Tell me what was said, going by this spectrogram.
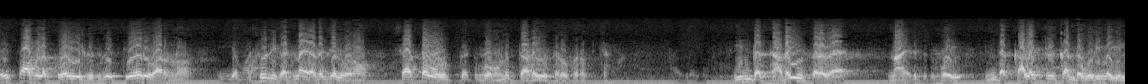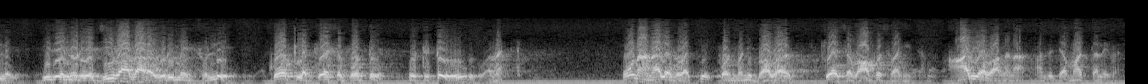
எழுத்தாப்புல கோயில் இருக்குது தேர் வரணும். இங்க மசூதி கட்டினா இடைஞ்சல் வரும். சட்ட ஒழுங்கு கட்டு போகணும்னு தடை உத்தரவு பிறப்பிச்சாங்க இந்த தடை உத்தரவை நான் எடுத்துட்டு போய் இந்த கலெக்டருக்கு அந்த உரிமை இல்லை. இது என்னுடைய ஜீவாதார உரிமைன்னு சொல்லி கோர்ட்ல கேஸ போட்டு விட்டுட்டு ஊருக்கு வரேன். மூணாம் நாள் எங்க வக்கீல் போன் பண்ணி பாபா கேஸ வாபஸ் வாங்கிட்டான். ஆரியா வாங்கினா அந்த ஜமாத் தலைவர்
